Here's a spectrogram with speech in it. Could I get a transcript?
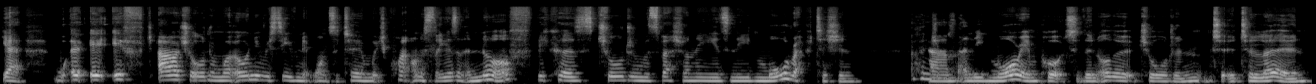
yeah, if our children were only receiving it once a term, which quite honestly isn't enough, because children with special needs need more repetition um, and need more input than other children to, to learn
